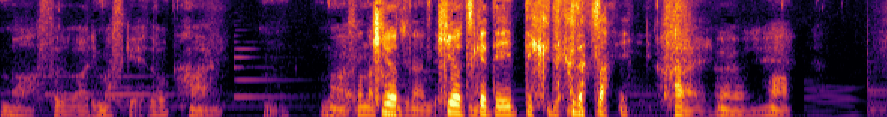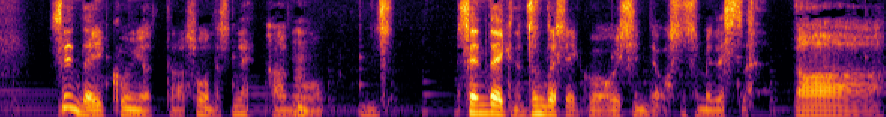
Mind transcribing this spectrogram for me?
まあ、それはありますけれど。はい。まあ、そんな感じなんで。気をつけて行ってきてください。はい。うん、まあ、仙台行くんやったらそうですね。あの、ず仙台駅のずんだシェイクは美味しいんでおすすめです。あ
